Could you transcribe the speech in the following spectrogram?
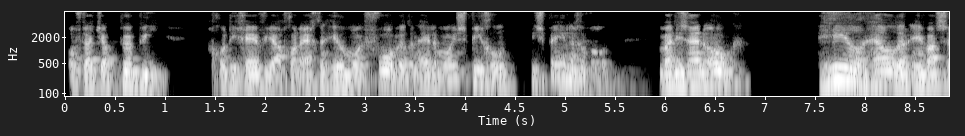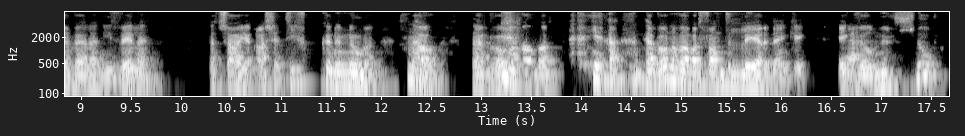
of dat jouw puppy, god, die geven jou gewoon echt een heel mooi voorbeeld, een hele mooie spiegel. Die spelen mm. gewoon. Maar die zijn ook heel helder in wat ze wel en niet willen. Dat zou je assertief kunnen noemen. Nou, daar hebben we ook nog wel wat, ja, daar hebben we ook nog wel wat van te leren, denk ik. Ik wil nu snoep.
